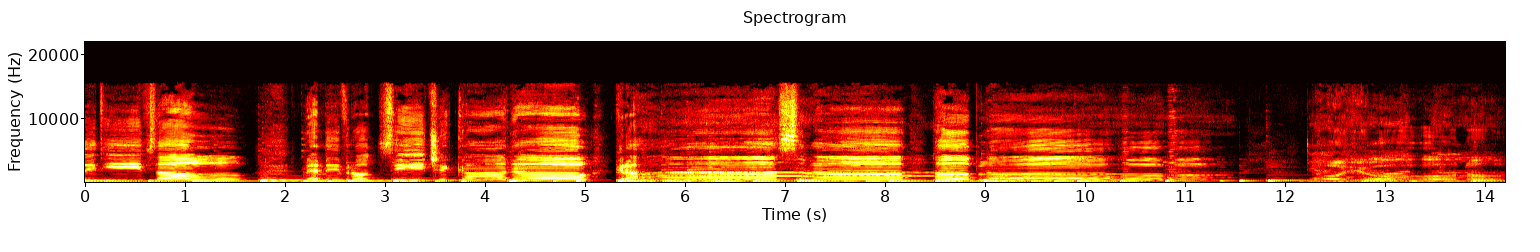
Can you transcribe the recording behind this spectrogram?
Jí vzal, nemi v noci čeká dál. Krásná a bláhová. No jo, no,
